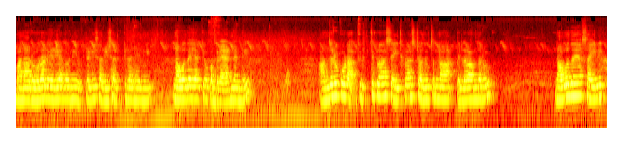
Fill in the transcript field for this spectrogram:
మన రూరల్ ఏరియాలోని విక్టరీ సర్వీస్ సర్కిల్ అనేది నవోదయకి ఒక బ్రాండ్ అండి. అందరూ కూడా ఫిఫ్త్ క్లాస్ ఎయిత్ క్లాస్ చదువుతున్న పిల్లలందరూ నవోదయ సైనిక్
